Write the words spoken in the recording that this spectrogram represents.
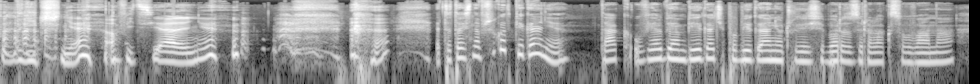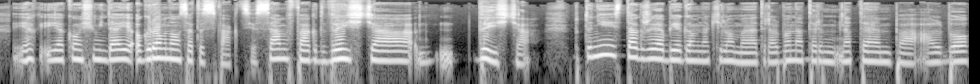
publicznie, oficjalnie, to to jest na przykład bieganie. Tak, uwielbiam biegać. Po bieganiu czuję się bardzo zrelaksowana. Jak, jakąś mi daje ogromną satysfakcję. Sam fakt wyjścia, wyjścia. Bo to nie jest tak, że ja biegam na kilometry, albo na, term, na tempa, albo,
